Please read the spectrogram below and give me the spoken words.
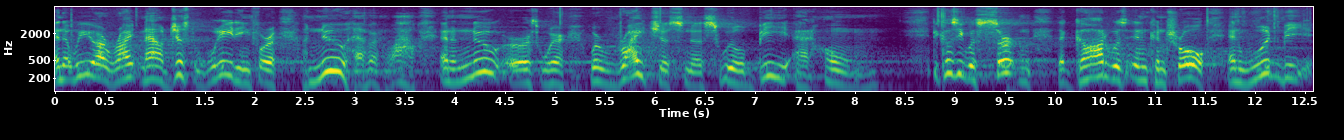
And that we are right now just waiting for a, a new heaven, wow, and a new earth where, where righteousness will be at home because he was certain that God was in control and would be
